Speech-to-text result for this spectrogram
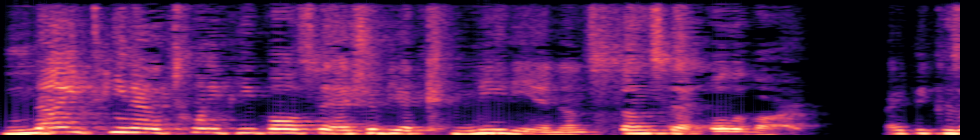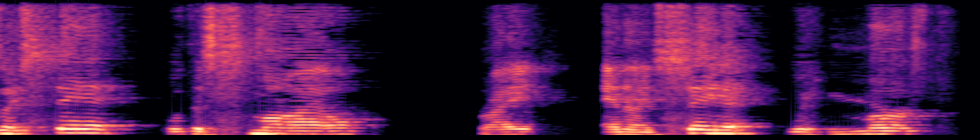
19 out of 20 people say I should be a comedian on Sunset Boulevard, right? Because I say it with a smile, right? And I say it with mirth.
